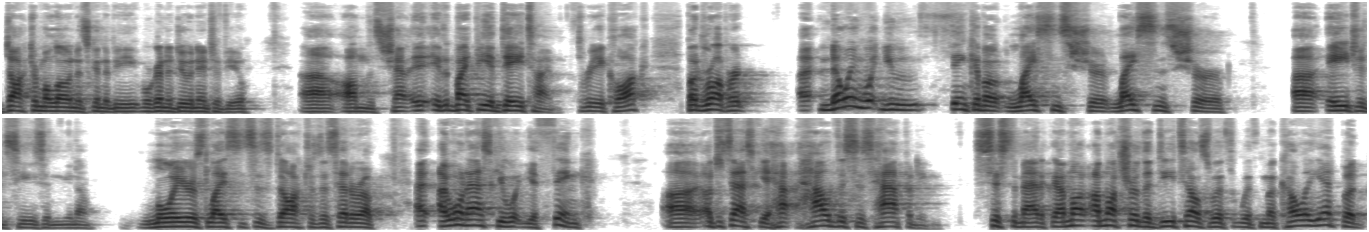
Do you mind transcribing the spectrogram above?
Dr. Malone is going to be, we're going to do an interview uh, on this channel. It, it, might be a daytime, three o'clock. But Robert, uh, knowing what you think about licensure, licensure uh, agencies and, you know, lawyers, licenses, doctors, etc. I, I won't ask you what you think, uh, I'll just ask you how, how this is happening systematically. I'm not I'm not sure the details with with McCullough yet, but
